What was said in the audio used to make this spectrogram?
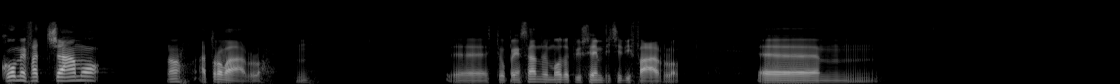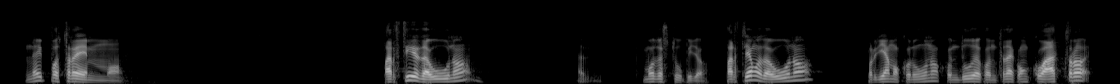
come facciamo no, a trovarlo? Eh, sto pensando il modo più semplice di farlo. Ehm, noi potremmo partire da 1, in modo stupido, partiamo da 1, proviamo con 1, con 2, con 3, con 4,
